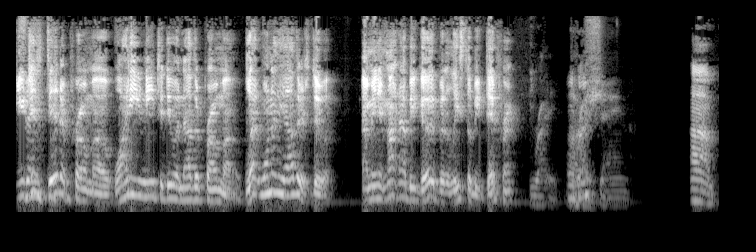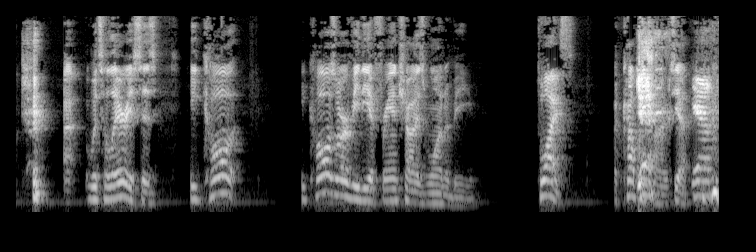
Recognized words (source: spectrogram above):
you just did a promo. Why do you need to do another promo? Let one of the others do it. I mean, it might not be good, but at least it'll be different. right. Oh, right. Shane. Um, uh, what's hilarious is he call he calls RVD a franchise wannabe Twice. a couple Yeah. times, yeah. Yeah. and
